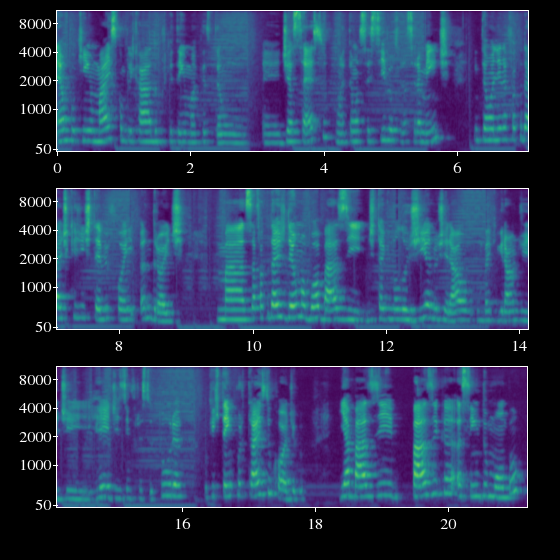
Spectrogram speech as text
é um pouquinho mais complicado porque tem uma questão é, de acesso, não é tão acessível financeiramente. Então, ali na faculdade que a gente teve foi Android. Mas a faculdade deu uma boa base de tecnologia no geral, um background de redes, infraestrutura, o que, tem por trás do código. E a base básica, assim, do mobile.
